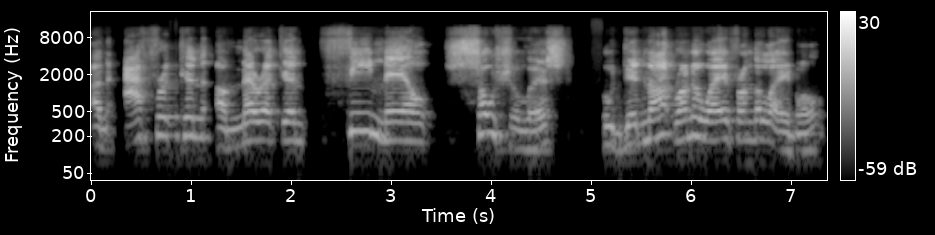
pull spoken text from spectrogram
an African American female socialist who did not run away from the label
